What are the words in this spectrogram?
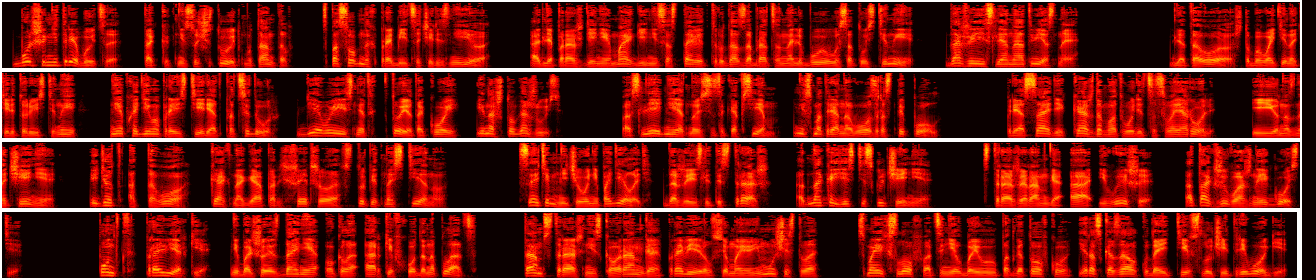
Больше не требуется, так как не существует мутантов, способных пробиться через нее, а для порождения магии не составит труда забраться на любую высоту стены, даже если она отвесная. Для того, чтобы войти на территорию стены, необходимо провести ряд процедур, где выяснят, кто я такой и на что гожусь. Последние относятся ко всем, несмотря на возраст и пол. При осаде каждому отводится своя роль, и ее назначение идет от того, как нога пришедшего вступит на стену. С этим ничего не поделать, даже если ты страж, однако есть исключения. Стражи ранга А и выше, а также важные гости. Пункт проверки. Небольшое здание около арки входа на плац. Там страж низкого ранга проверил все мое имущество, с моих слов оценил боевую подготовку и рассказал, куда идти в случае тревоги.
